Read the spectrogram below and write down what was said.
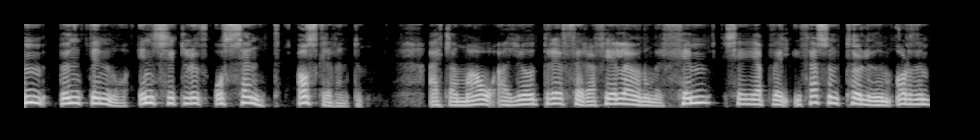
umbundin og innsikluð og send áskrefendum. Ætla má að ljóðbref þeirra félaga nr. 5 sé jafnvel í þessum töluðum orðum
